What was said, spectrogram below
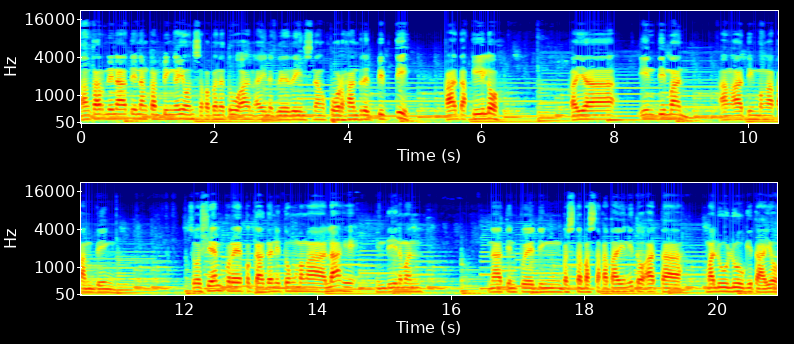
Ang karne natin ng kambing ngayon sa kabanatuan ay nagre-range ng 450 kada kilo. Kaya in demand ang ating mga kambing. So syempre pagka ganitong mga lahi, hindi naman natin pwedeng basta-basta katayin ito at ah, malulugi tayo.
